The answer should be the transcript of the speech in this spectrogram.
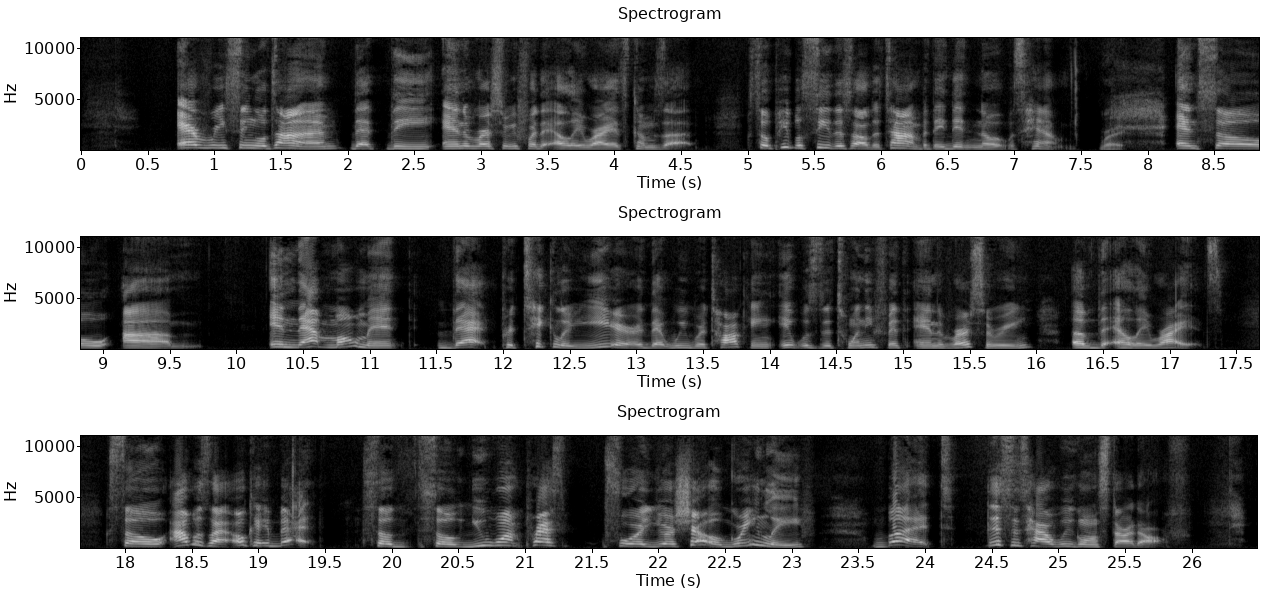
every single time that the anniversary for the LA riots comes up. So people see this all the time, but they didn't know it was him. Right. And so, um, in that moment, that particular year that we were talking, it was the 25th anniversary of the LA riots. So I was like, okay, bet. So so you want press for your show, Greenleaf, but this is how we're gonna start off.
